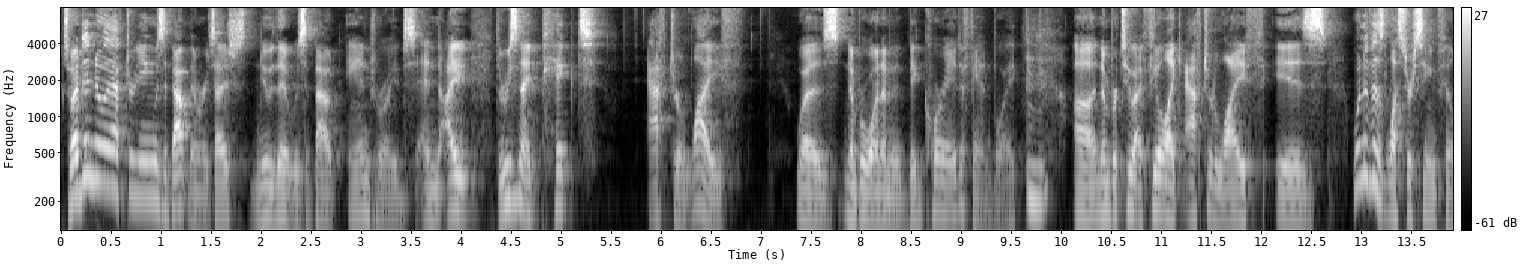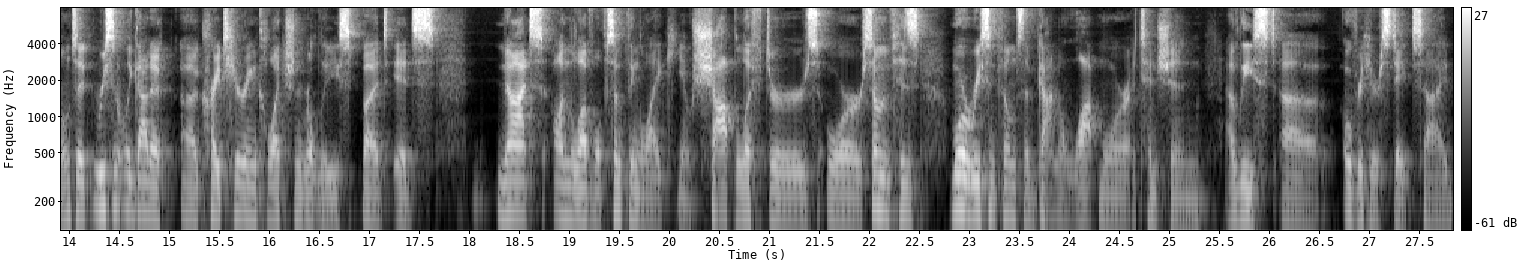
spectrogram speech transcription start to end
So I didn't know After Yang was about memories. I just knew that it was about androids, and I the reason I picked Afterlife was number one, I'm a big Koreeda fanboy. Uh, number two, I feel like Afterlife is one of his lesser seen films. It recently got a, a Criterion Collection release, but it's not on the level of something like you know Shoplifters or some of his more recent films have gotten a lot more attention, at least uh, over here stateside.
